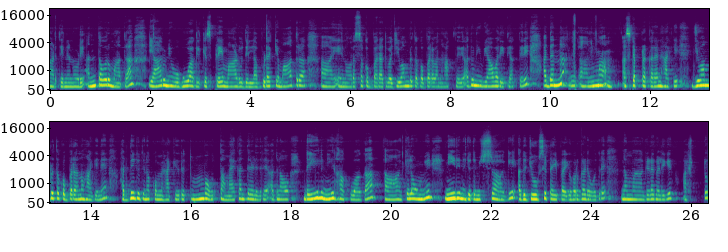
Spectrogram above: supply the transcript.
ಮಾಡ್ತೇನೆ ನೋಡಿ ಅಂಥವರು ಮಾತ್ರ. ಯಾರು ನೀವು ಹೂವಾಗಲಿಕ್ಕೆ ಸ್ಪ್ರೇ ಮಾಡೋದಿಲ್ಲ ಬುಡಕ್ಕೆ ಮಾತ್ರ ಏನು ರಸಗೊಬ್ಬರ ಅಥವಾ ಜೀವಾಮೃತ ಗೊಬ್ಬರವನ್ನು ಹಾಕ್ತೀರಿ, ಅದು ನೀವು ಯಾವ ರೀತಿ ಹಾಕ್ತೀರಿ, ಅದನ್ನು ನಿಮ್ಮ ಸ್ಟೆಪ್ ಪ್ರಕಾರನೇ ಹಾಕಿ. ಜೀವಾಮೃತ ಗೊಬ್ಬರನೂ ಹಾಗೆಯೇ ಹದಿನೈದು ದಿನಕ್ಕೊಮ್ಮೆ ಹಾಕಿದರೆ ತುಂಬ ಉತ್ತಮ. ಯಾಕಂತ ಹೇಳಿದರೆ ಅದು ನಾವು ಡೈಲಿ ನೀರು ಹಾಕುವಾಗ ಕೆಲವೊಮ್ಮೆ ನೀರಿನ ಜೊತೆ ಮಿಶ್ರ ಆಗಿ ಅದು ಜ್ಯೂಸಿ ಆಗಿ ಹೊರಗಡೆ ಹೋದರೆ ನಮ್ಮ ಗಿಡಗಳಿಗೆ ಅಷ್ಟು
